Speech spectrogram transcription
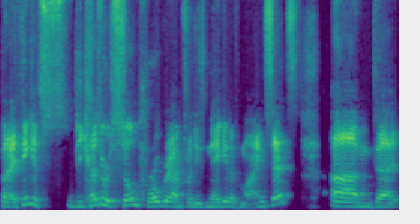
But I think it's because we're so programmed for these negative mindsets um, that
